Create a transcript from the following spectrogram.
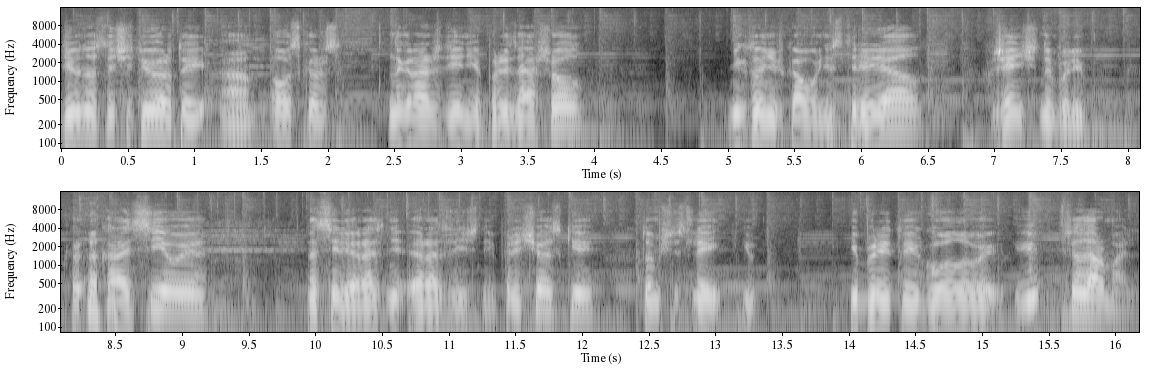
94-й а, Оскарс награждение произошел. Никто ни в кого не стрелял. Женщины были кра- красивые, носили разни- различные прически, в том числе и, и бритые головы. И все нормально.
